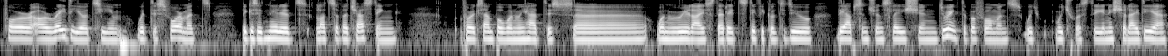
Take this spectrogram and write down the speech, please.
for our radio team with this format because it needed lots of adjusting. For example, when we had this, uh, when we realized that it's difficult to do the absent translation during the performance, which which was the initial idea,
